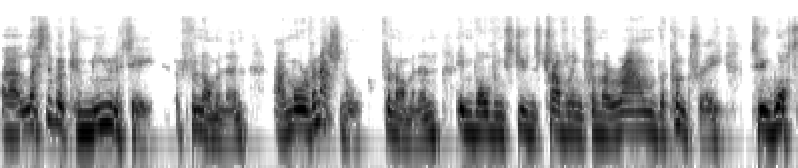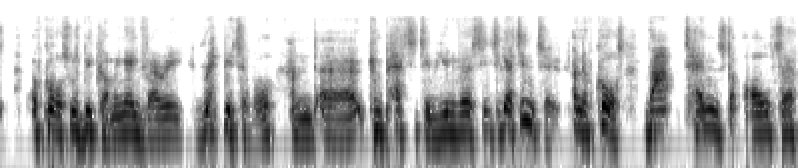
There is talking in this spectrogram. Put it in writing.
uh, less of a community phenomenon and more of a national phenomenon involving students travelling from around the country to what, of course, was becoming a very reputable and uh, competitive university to get into. And of course, that tends to alter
